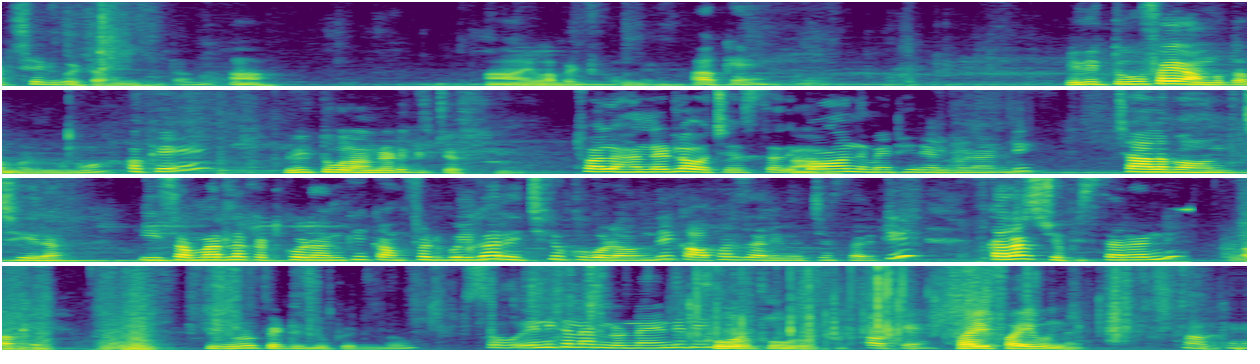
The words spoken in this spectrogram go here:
అటు సైడ్ పెట్టాలనుకుంటా. ఇలా పెట్టుకోండి. ఓకే. ఇది టూ ఫైవ్ అమ్ముతాం మేడం మనం. ఓకే. ఇది టూ హండ్రెడ్కి ఇచ్చేస్తుంది ట్వెల్వ్ హండ్రెడ్లో వచ్చేస్తుంది. బాగుంది మెటీరియల్ కూడా అండి. చాలా బాగుంది చీర. ఈ సమ్మర్లో కట్టుకోవడానికి కంఫర్టబుల్గా రిచ్ లుక్ కూడా ఉంది. కాపర్ జరీ వచ్చేసరికి కలర్స్ చూపిస్తారా అండి? ఓకే. ఇది కూడా పెట్టి చూపించాం సో ఎన్ని కలర్లు ఉన్నాయండి four four. Okay. Five five ఉన్నాయి. ఓకే.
